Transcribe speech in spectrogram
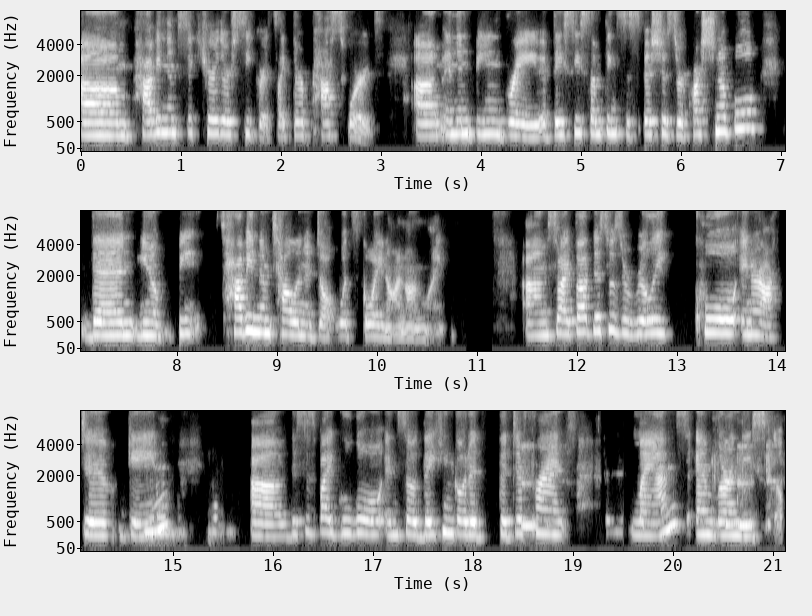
um, having them secure their secrets, like their passwords, um, and then being brave. If they see something suspicious or questionable, then you know, be, having them tell an adult what's going on online. Um, so I thought this was a really cool interactive game. Uh, this is by Google, and so they can go to the different lands and learn these skills.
